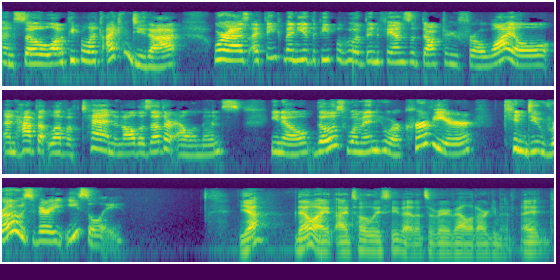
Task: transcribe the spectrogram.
and so a lot of people like i can do that. Whereas i think many of the people who have been fans of doctor who for a while and have that love of 10 and all those other elements you know those women who are curvier can do rose very easily. Yeah. No, I, I totally see that. That's a very valid argument. It,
